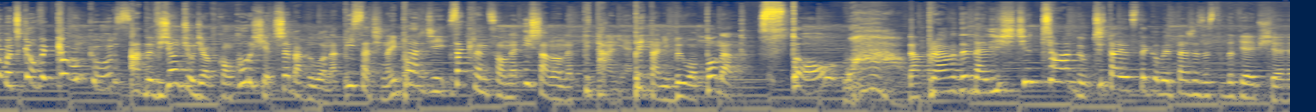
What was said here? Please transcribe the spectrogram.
Kubeczkowy konkurs! Aby wziąć udział w konkursie, trzeba było napisać najbardziej zakręcone i szalone pytanie. Pytań było ponad 100, Wow! Naprawdę daliście czadu! Czytając te komentarze zastanawiałem się,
